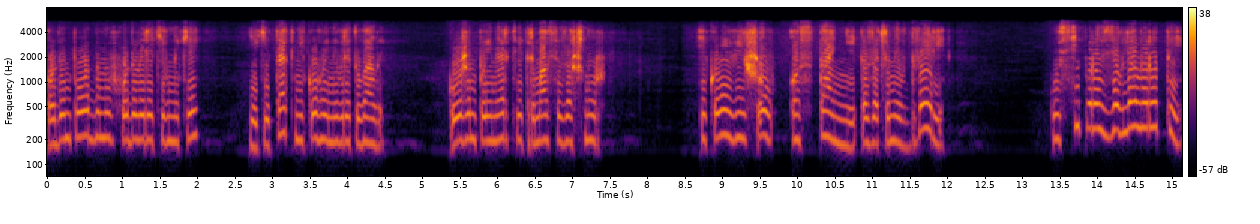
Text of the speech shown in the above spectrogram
Один по одному входили рятівники, які так нікого й не врятували. Кожен по інерції тримався за шнур. І коли війшов останній та зачинив двері, усі пороззявляли роти.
